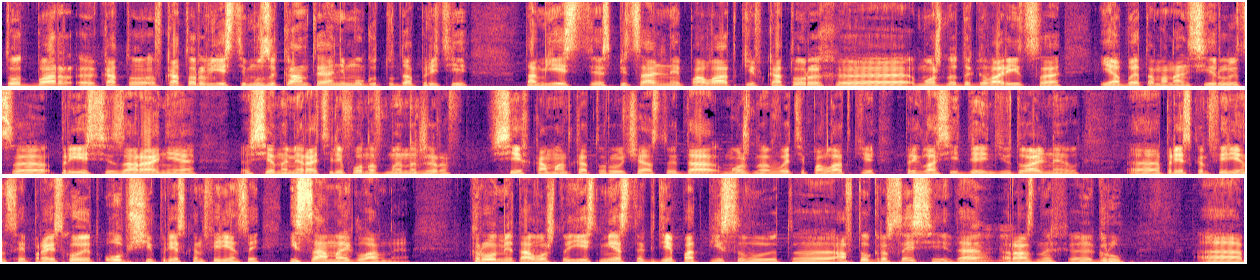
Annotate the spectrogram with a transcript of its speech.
тот бар, в котором есть и музыканты, они могут туда прийти. Там есть специальные палатки, в которых можно договориться, и об этом анонсируется прессе заранее все номера телефонов менеджеров всех команд, которые участвуют, да, можно в эти палатки пригласить для индивидуальной э, пресс-конференции, происходят общие пресс-конференции, и самое главное, кроме того, что есть место, где подписывают э, автограф-сессии, да, Мгм. разных э, групп, э,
